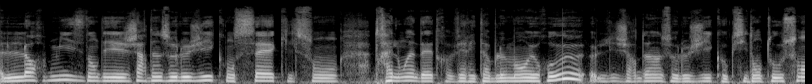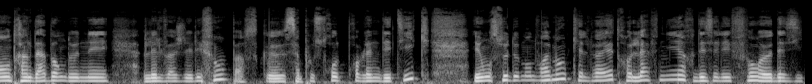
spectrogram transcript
Leur mise dans des jardins zoologiques, on sait qu'ils sont très loin d'être véritablement heureux. Les jardins zoologiques occidentaux sont en train d'abandonner l'élevage d'éléphants parce que ça pose trop de problèmes d'éthique et on se demande vraiment quel va être l'avenir des éléphants euh, d'Asie.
